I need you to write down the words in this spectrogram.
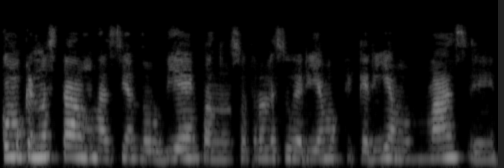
como que no estábamos haciendo bien cuando nosotros les sugeríamos que queríamos más eh,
